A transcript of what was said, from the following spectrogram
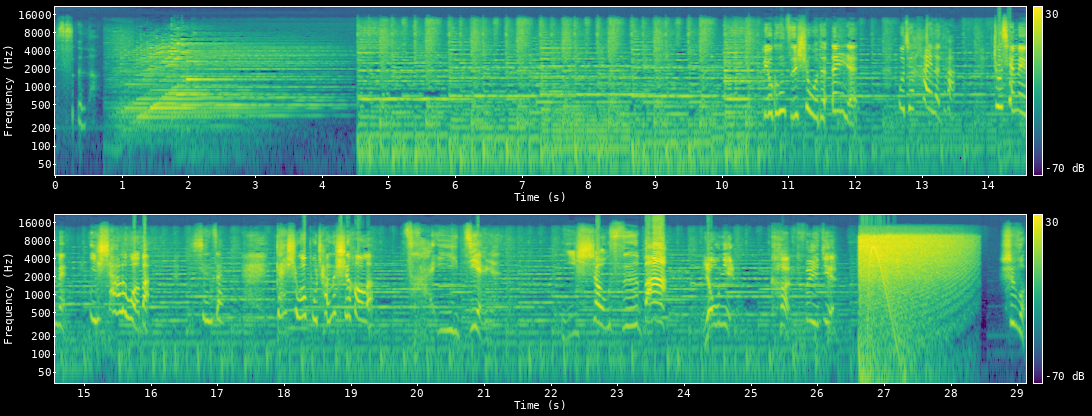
死了。刘公子是我的恩人，我却害了他。朱倩妹妹，你杀了我吧！现在该是我补偿的时候了。彩衣贱人，你受死吧！妖孽，看飞剑！师傅，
